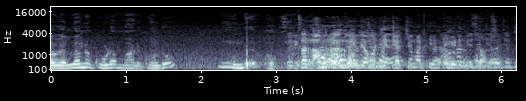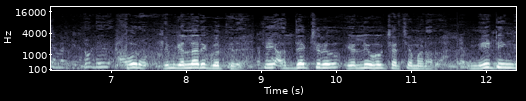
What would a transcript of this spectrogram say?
ಅವೆಲ್ಲನೂ ಕೂಡ ಮಾಡಿಕೊಂಡು ಮುಂದೆ ಹೋಗ್ತೀವಿ. ನೋಡಿ ಅವರು ನಿಮ್ಗೆಲ್ಲರಿಗೂ ಗೊತ್ತಿದೆ. ಈ ಅಧ್ಯಕ್ಷರು ಎಲ್ಲಿ ಹೋಗಿ ಚರ್ಚೆ ಮಾಡಲ್ಲ. ಮೀಟಿಂಗ್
